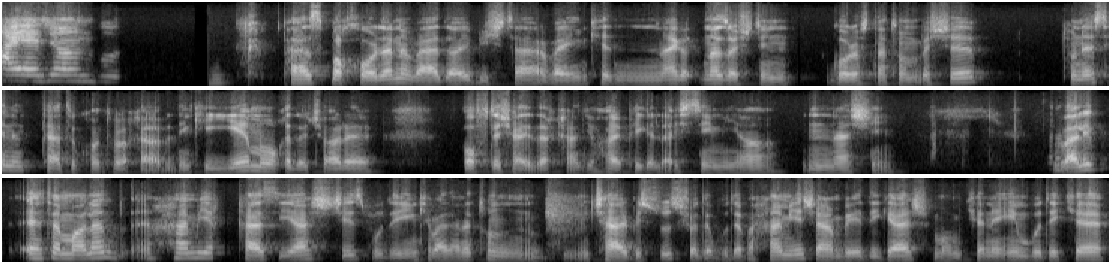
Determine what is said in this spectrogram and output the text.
هیجان بود. پس با خوردن وعده بیشتر و اینکه نذاشتین گرسنتون بشه تونستین تحت کنترل قرار بدین که یه موقع دچار افت شدید قند یا hypoglycemia نشین. ولی احتمالا هم یه قضیهش چیز بوده این که بدنتون چربی سوز شده بوده و هم یه جنبه دیگهش ممکنه این بوده که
